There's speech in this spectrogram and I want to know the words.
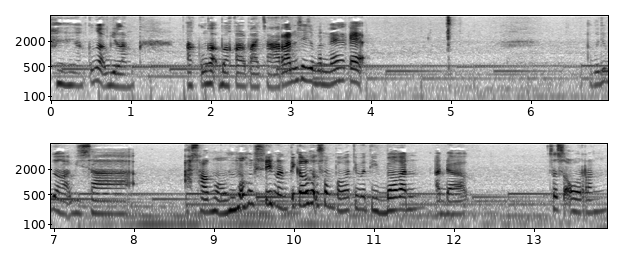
Aku nggak bilang aku nggak bakal pacaran sih sebenarnya kayak aku juga nggak bisa asal ngomong sih nanti kalau seumpama tiba-tiba kan ada seseorang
